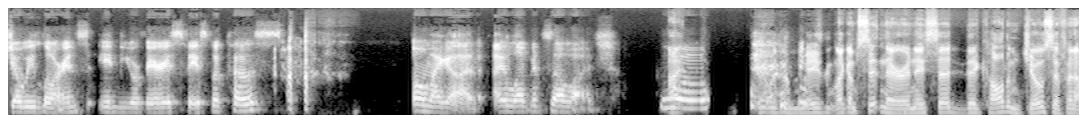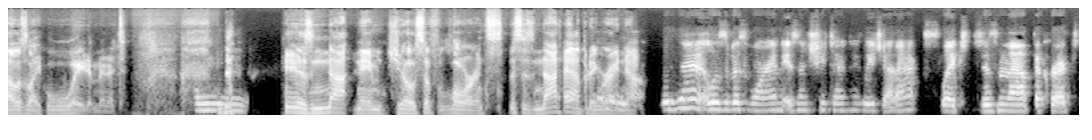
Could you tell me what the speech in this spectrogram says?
Joey Lawrence in your various Facebook posts. oh my god, I love it so much. Whoa. I, it was amazing. like I'm sitting there and they said they called him Joseph, and I was like, wait a minute. Mean, he is not named Joseph Lawrence. This is not happening right now. Isn't Elizabeth Warren? Isn't she technically Gen X? Like, isn't that the correct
